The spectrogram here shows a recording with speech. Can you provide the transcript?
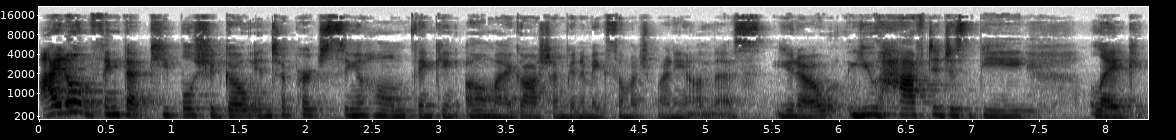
I don't think that people should go into purchasing a home thinking, oh my gosh, I'm going to make so much money on this. You know, you have to just be like,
